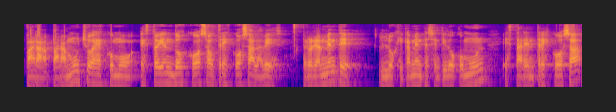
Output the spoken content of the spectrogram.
para, para muchos es como estoy en dos cosas o tres cosas a la vez, pero realmente, lógicamente, sentido común, estar en tres cosas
